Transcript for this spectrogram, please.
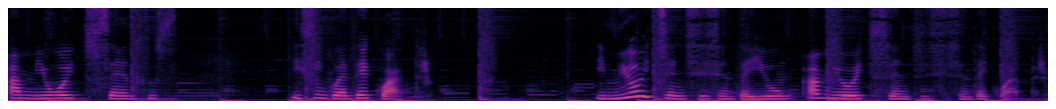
a 1854 e 1861 a 1864.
